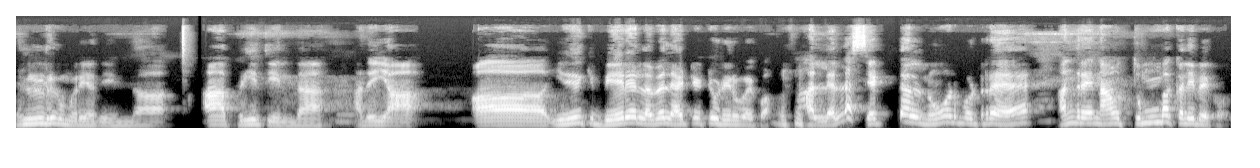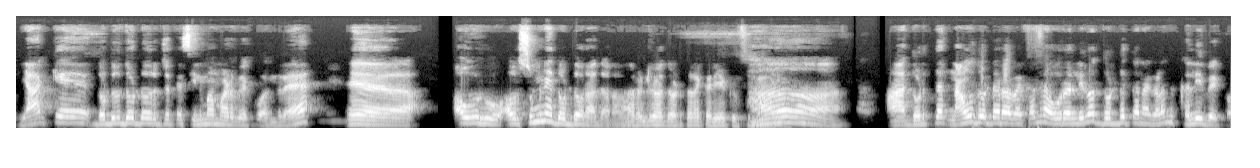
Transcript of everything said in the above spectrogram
ಎಲ್ರಿಗೂ ಮರ್ಯಾದೆಯಿಂದ ಆ ಪ್ರೀತಿಯಿಂದ ಅದೇ ಯಾ ಆ ಇದಕ್ಕೆ ಬೇರೆ ಲೆವೆಲ್ ಆಟಿಟ್ಯೂಡ್ ಇರಬೇಕು. ಅಲ್ಲೆಲ್ಲ ಸೆಟ್ ಅಲ್ಲಿ ನೋಡ್ಬಿಟ್ರೆ ಅಂದ್ರೆ ನಾವು ತುಂಬಾ ಕಲಿಬೇಕು. ಯಾಕೆ ದೊಡ್ಡ ದೊಡ್ಡವ್ರ ಜೊತೆ ಸಿನಿಮಾ ಮಾಡ್ಬೇಕು ಅಂದ್ರೆ ಅವರು ಅವ್ರು ಸುಮ್ಮನೆ ದೊಡ್ಡವರಾದಾರ ಅವರಲ್ಲಿರೋ ದೊಡ್ಡತನ ಕಲಿಯಕ್ಕೆ ಹಾ. ಆ ದೊಡ್ಡತ ನಾವು ದೊಡ್ಡವರಾಗಬೇಕಂದ್ರೆ ಅವರಲ್ಲಿರೋ ದೊಡ್ಡತನಗಳನ್ನು ಕಲಿಬೇಕು.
